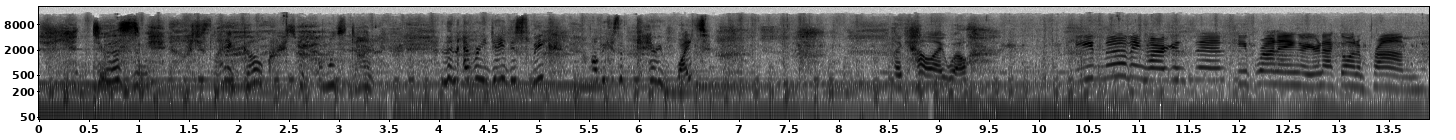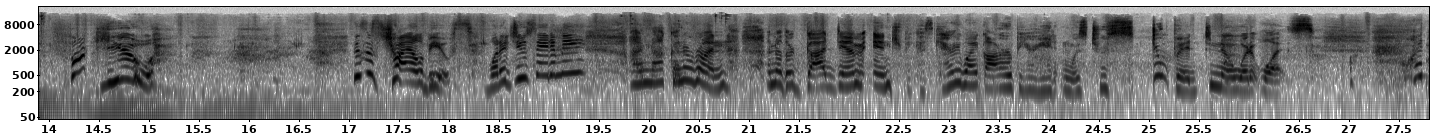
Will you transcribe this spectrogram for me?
She can't do this to me. I just let it go, Chris. We're almost done. And then every day this week, all because of Carrie White? Like hell I will. Keep moving, Hargensen. Keep running, or you're not going to prom. Fuck you! This is child abuse. What did you say to me? I'm not gonna run another goddamn inch because Carrie White got her period and was too stupid to know what it was. What?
